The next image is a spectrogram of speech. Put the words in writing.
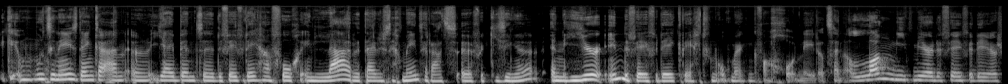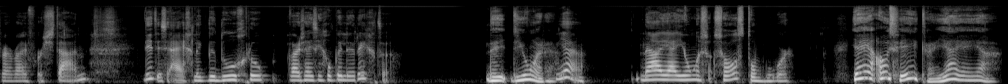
Ik moet ineens denken aan, uh, jij bent de VVD gaan volgen in Laren tijdens de gemeenteraadsverkiezingen. en hier in de VVD kreeg je toen een opmerking van, goh nee, dat zijn al lang niet meer de VVD'ers waar wij voor staan. Dit is eigenlijk de doelgroep waar zij zich op willen richten. De, de jongeren? Ja. Nou ja, jongens zoals Tom Boer. Ja, ja, oh zeker. Ja, ja, ja.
